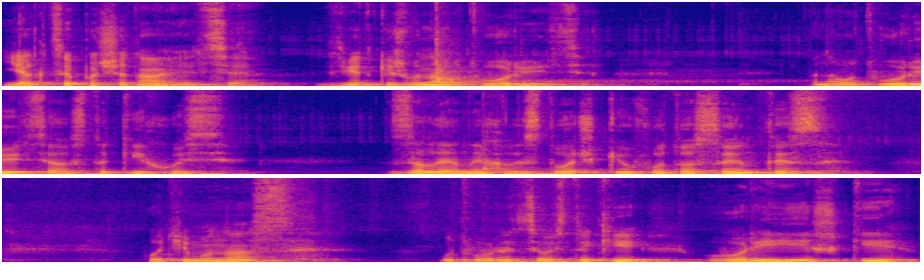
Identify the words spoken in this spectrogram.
Як це починається? Звідки ж вона утворюється? Вона утворюється з таких ось зелених листочків фотосинтез. Потім у нас утворюються ось такі горішки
